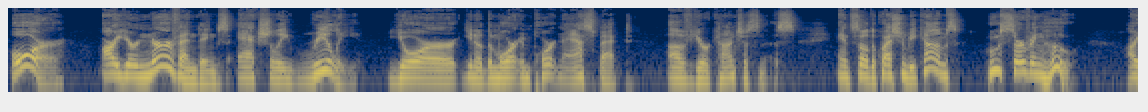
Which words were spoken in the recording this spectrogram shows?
Or are your nerve endings actually really your, you know, the more important aspect of your consciousness? And so the question becomes, who's serving who? Are,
